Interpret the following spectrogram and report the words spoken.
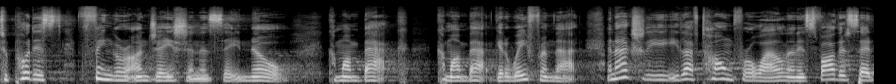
to put his finger on Jason and say, No, come on back. Come on back, get away from that. And actually, he left home for a while, and his father said,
